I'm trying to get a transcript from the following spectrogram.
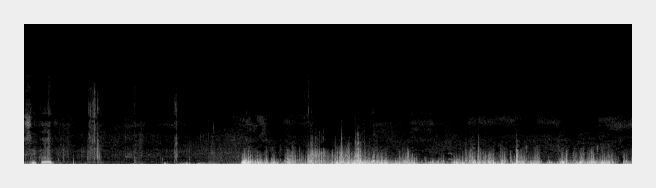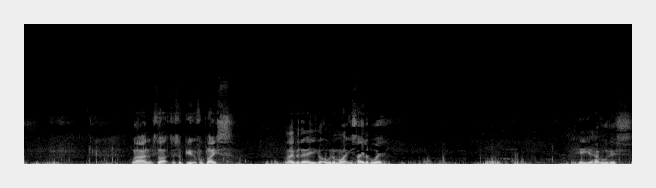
Superb. Wow, looks like just a beautiful place. And over there you got all the mighty Sailor Boy. And here you have all this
